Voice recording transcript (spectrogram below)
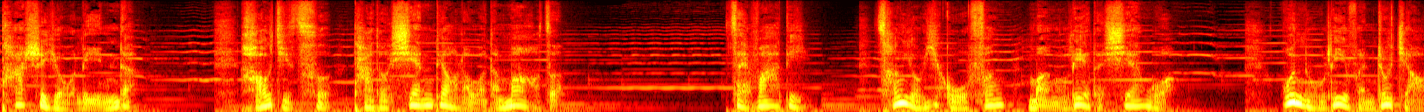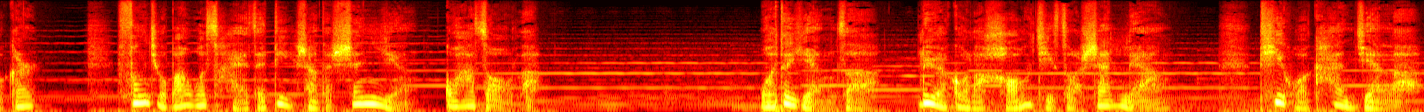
它是有鳞的，好几次它都掀掉了我的帽子。在洼地，曾有一股风猛烈的掀我，我努力稳住脚跟儿。风就把我踩在地上的身影刮走了，我的影子掠过了好几座山梁，替我看见了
